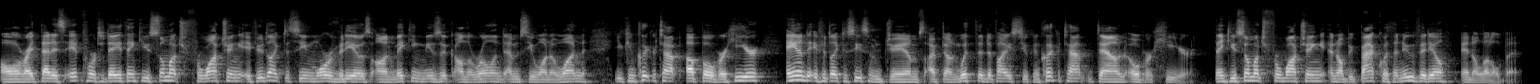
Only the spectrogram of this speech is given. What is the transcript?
All right, that is it for today. Thank you so much for watching. If you'd like to see more videos on making music on the Roland MC101, you can click or tap up over here. And if you'd like to see some jams I've done with the device, you can click or tap down over here. Thank you so much for watching, and I'll be back with a new video in a little bit.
